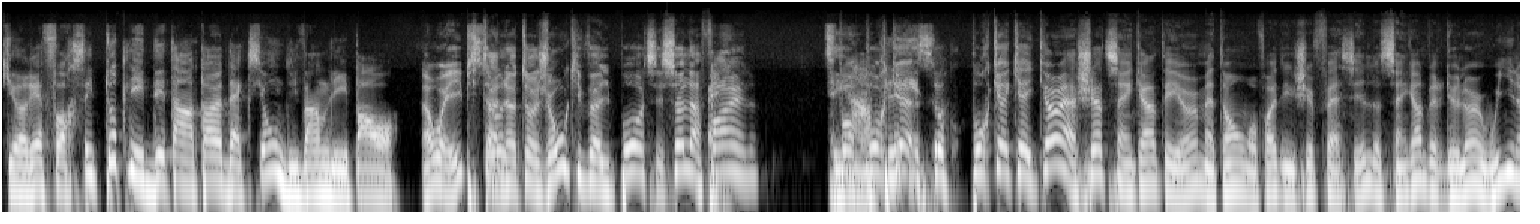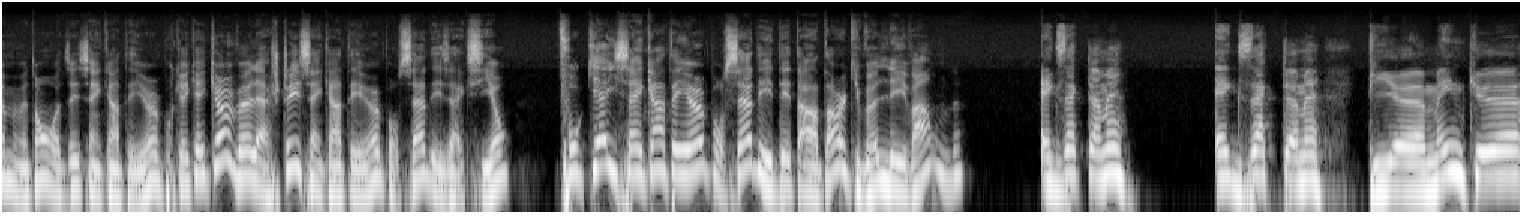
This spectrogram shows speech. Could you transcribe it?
qui aurait forcé tous les détenteurs d'actions d'y vendre les parts. Ah oui, puis t'en as toujours qui veulent pas. C'est ça l'affaire. C'est Pour, que, ça. pour que quelqu'un achète 51, mettons, on va faire des chiffres faciles, là, 50,1, oui, là, mais mettons, on va dire 51. Pour que quelqu'un veuille acheter 51% des actions, faut qu'il y ait 51% des détenteurs qui veulent les vendre. Exactement. Exactement. Puis euh, même que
